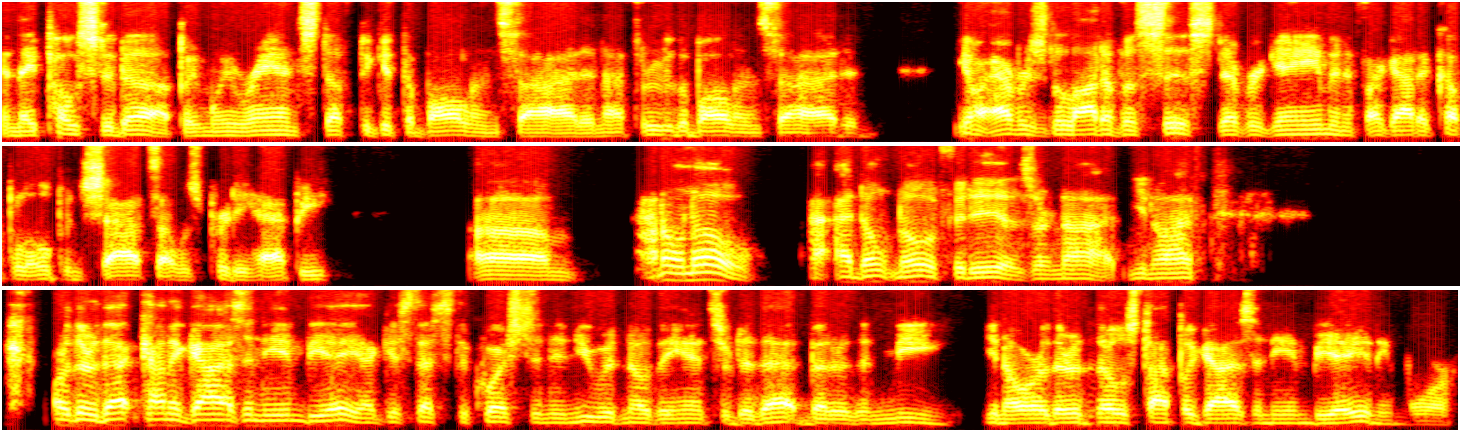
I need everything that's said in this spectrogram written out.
and they posted up and we ran stuff to get the ball inside and I threw the ball inside and you know averaged a lot of assists every game and if I got a couple of open shots I was pretty happy. Um, I don't know. I, I don't know if it is or not. You know, I are there that kind of guys in the NBA? I guess that's the question, and you would know the answer to that better than me. You know, are there those type of guys in the NBA anymore?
